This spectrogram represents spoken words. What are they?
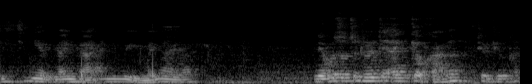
xét nghiệm cho anh cái anh bị mấy ngày rồi Nếu có sốt xuất huyết thì anh kiểu kháng á, triệu chứng khác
